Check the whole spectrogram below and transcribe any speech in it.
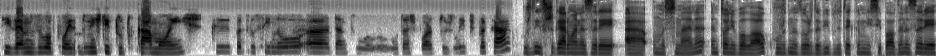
Tivemos o apoio do Instituto Camões, que patrocinou uh, tanto o, o, transporte dos livros para cá. Os livros chegaram a Nazaré há uma semana. António Balau, coordenador da Biblioteca Municipal da Nazaré,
